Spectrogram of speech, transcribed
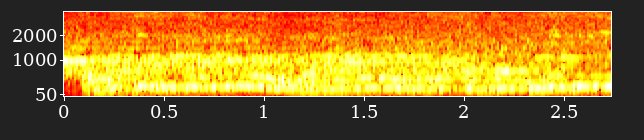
Thank you, Sir Crew. Vamos a ver las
